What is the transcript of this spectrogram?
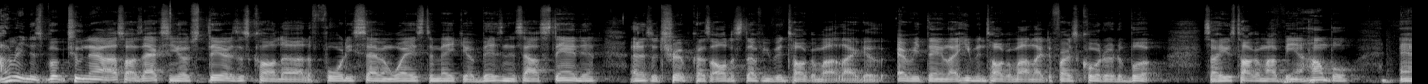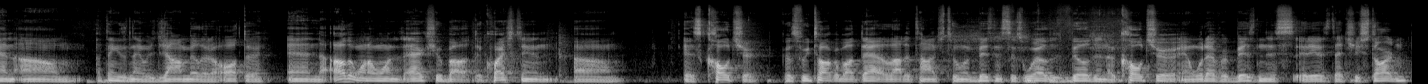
I'm reading this book too now. That's why I was asking you upstairs. It's called uh, The 47 Ways to Make Your Business Outstanding. And it's a trip because all the stuff you've been talking about, like is everything, like he's been talking about like the first quarter of the book. So he was talking about being humble. And um, I think his name was John Miller, the author. And the other one I wanted to ask you about, the question um, is culture because we talk about that a lot of times too in business as well as building a culture and whatever business it is that you're starting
